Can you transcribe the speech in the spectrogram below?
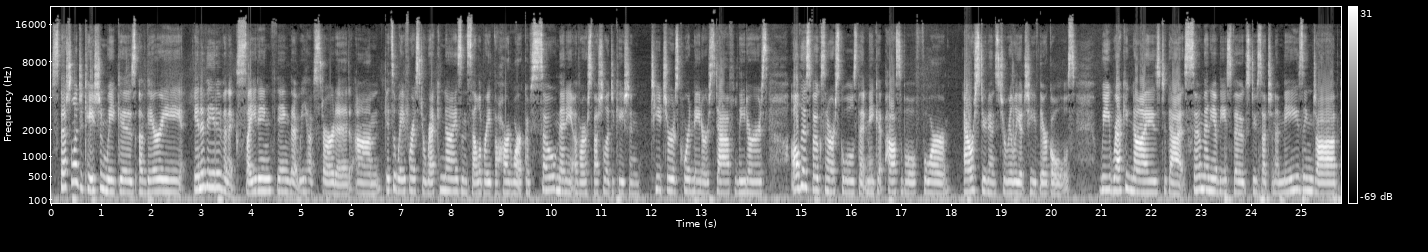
Special Education Week is a very innovative and exciting thing that we have started. Um, it's a way for us to recognize and celebrate the hard work of so many of our special education teachers, coordinators, staff, leaders, all those folks in our schools that make it possible for our students to really achieve their goals. We recognized that so many of these folks do such an amazing job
